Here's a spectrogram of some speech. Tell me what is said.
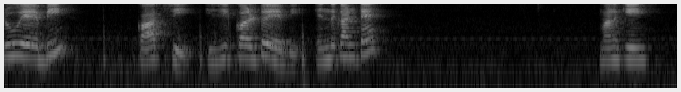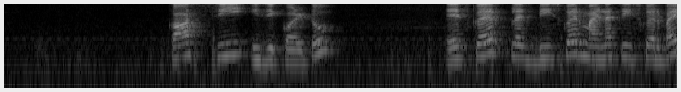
two AB cos C is equal to AB ఎందుకంటే మనకి cos C is equal to A square plus B square minus C square by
